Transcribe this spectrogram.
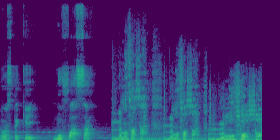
Ось такий муфаса. Муфаса! Муфаса! Муфаса!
